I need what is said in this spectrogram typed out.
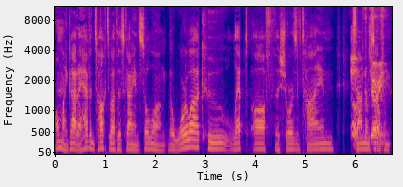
Oh my god, I haven't talked about this guy in so long. The warlock who leapt off the shores of time, Oh, found himself in.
